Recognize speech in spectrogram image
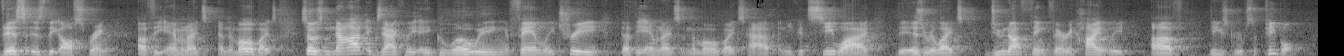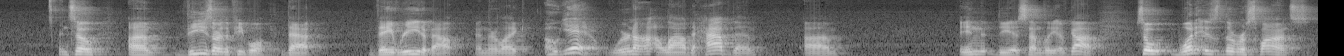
This is the offspring of the Ammonites and the Moabites. So it's not exactly a glowing family tree that the Ammonites and the Moabites have, and you could see why the Israelites do not think very highly of these groups of people. And so um, these are the people that they read about, and they're like, oh, yeah, we're not allowed to have them um, in the assembly of God. So, what is the response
